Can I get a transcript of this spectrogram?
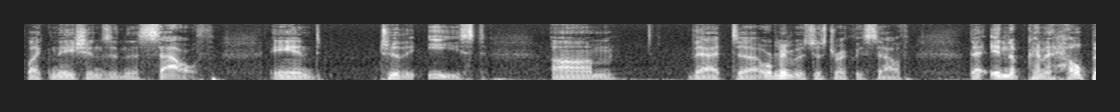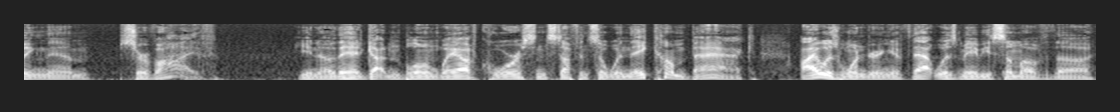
like nations in the south and to the east. Um, that uh, or maybe it was just directly south that end up kind of helping them survive. You know, they had gotten blown way off course and stuff, and so when they come back, I was wondering if that was maybe some of the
